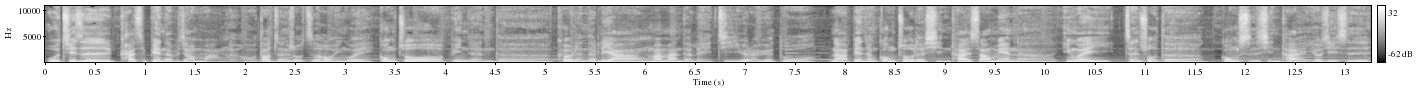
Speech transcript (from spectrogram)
我其实开始变得比较忙了哦。到诊所之后，因为工作、病人的、客人的量慢慢的累积越来越多，那变成工作的形态上面呢，因为诊所的工时形态，尤其是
